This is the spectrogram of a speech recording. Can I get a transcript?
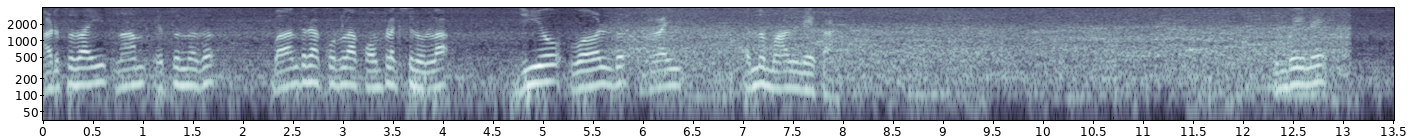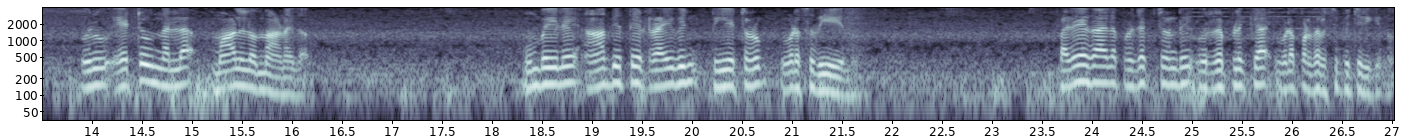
അടുത്തതായി നാം എത്തുന്നത് ബാന്ദ്ര കുർള കോംപ്ലക്സിലുള്ള ജിയോ വേൾഡ് ഡ്രൈവ് എന്ന മാളിലേക്കാണ്. മുംബൈയിലെ ഒരു ഏറ്റവും നല്ല മാളിലൊന്നാണിത്. മുംബൈയിലെ ആദ്യത്തെ ഡ്രൈവിൻ തിയേറ്ററും ഇവിടെ സ്ഥിതി ചെയ്യുന്നു. പഴയകാല പ്രൊജക്ടറിന്റെ ഒരു റെപ്ലിക്ക ഇവിടെ പ്രദർശിപ്പിച്ചിരിക്കുന്നു.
